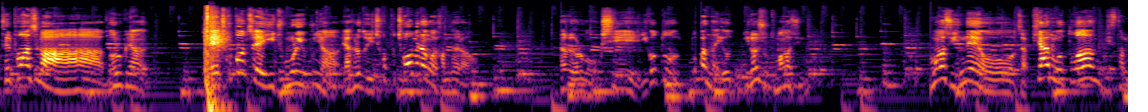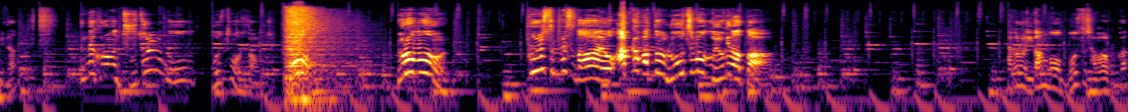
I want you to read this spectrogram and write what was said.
슬퍼하지 마. 너는 그냥 내 첫 번째 이 주무르기 뿐이야. 야, 그래도 이 첫, 처음이란 걸 감사해라. 자, 여러분, 혹시 이것도 똑같나? 이거, 이런 식으로 도망갈 수 있나? 도망갈 수 있네요. 자, 피하는 것 또한 비슷합니다. 근데 그러면 두들 모, 몬스터는 어디서 나온 거지? 어? 여러분! 풀스페이스 나와요. 아까 봤던 로즈버그 여기 나왔다. 자, 그럼 이거 한번 몬스터 잡아볼까?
